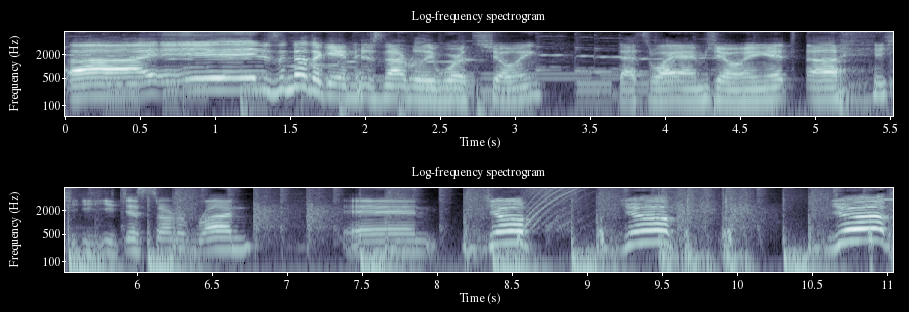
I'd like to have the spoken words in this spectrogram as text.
Uh, it is another game that is not really worth showing. That's why I'm showing it. Uh, you just sort of run, and jump, jump, jump!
